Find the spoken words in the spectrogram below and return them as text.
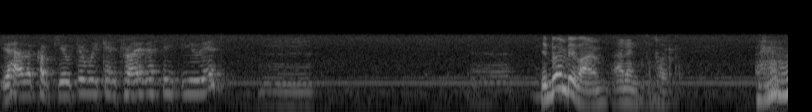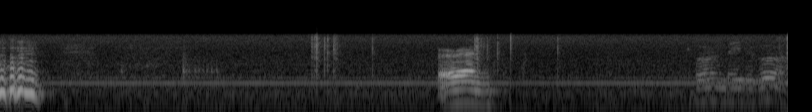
you have a computer we can try the CPU with? Mm. Eh, Det börjar bli varm. Nej, det är inte så farligt. burn. Burn, baby, burn.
